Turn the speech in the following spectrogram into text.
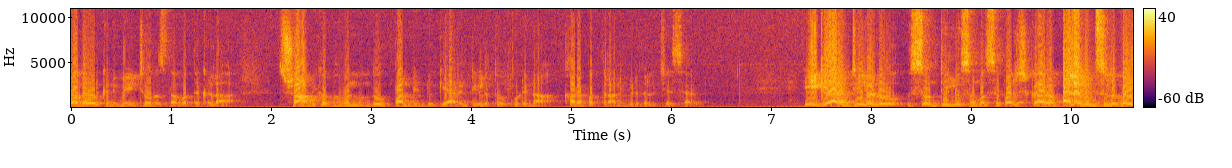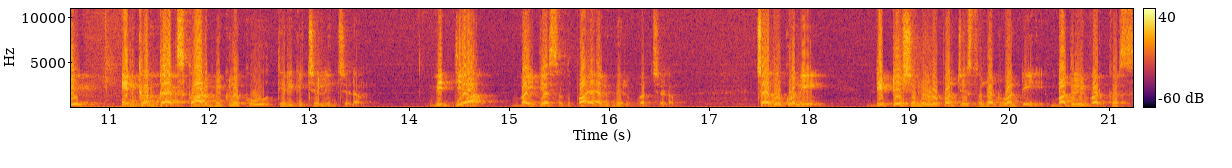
గోదావరికని మెయిన్ చౌరస్తా వద్ద గల శ్రామిక భవన్ ముందు పన్నెండు గ్యారంటీలతో కూడిన కరపత్రాన్ని విడుదల చేశారు. ఈ గ్యారంటీలలో సొంతిల్లు సమస్య పరిష్కారం అలవెన్సులపై ఇన్కమ్ ట్యాక్స్ కార్మికులకు తిరిగి చెల్లించడం విద్య వైద్య సదుపాయాలు మెరుగుపరచడం. చదువుకొని డిప్టేషన్లలో పనిచేస్తున్నటువంటి బదిలీ వర్కర్స్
